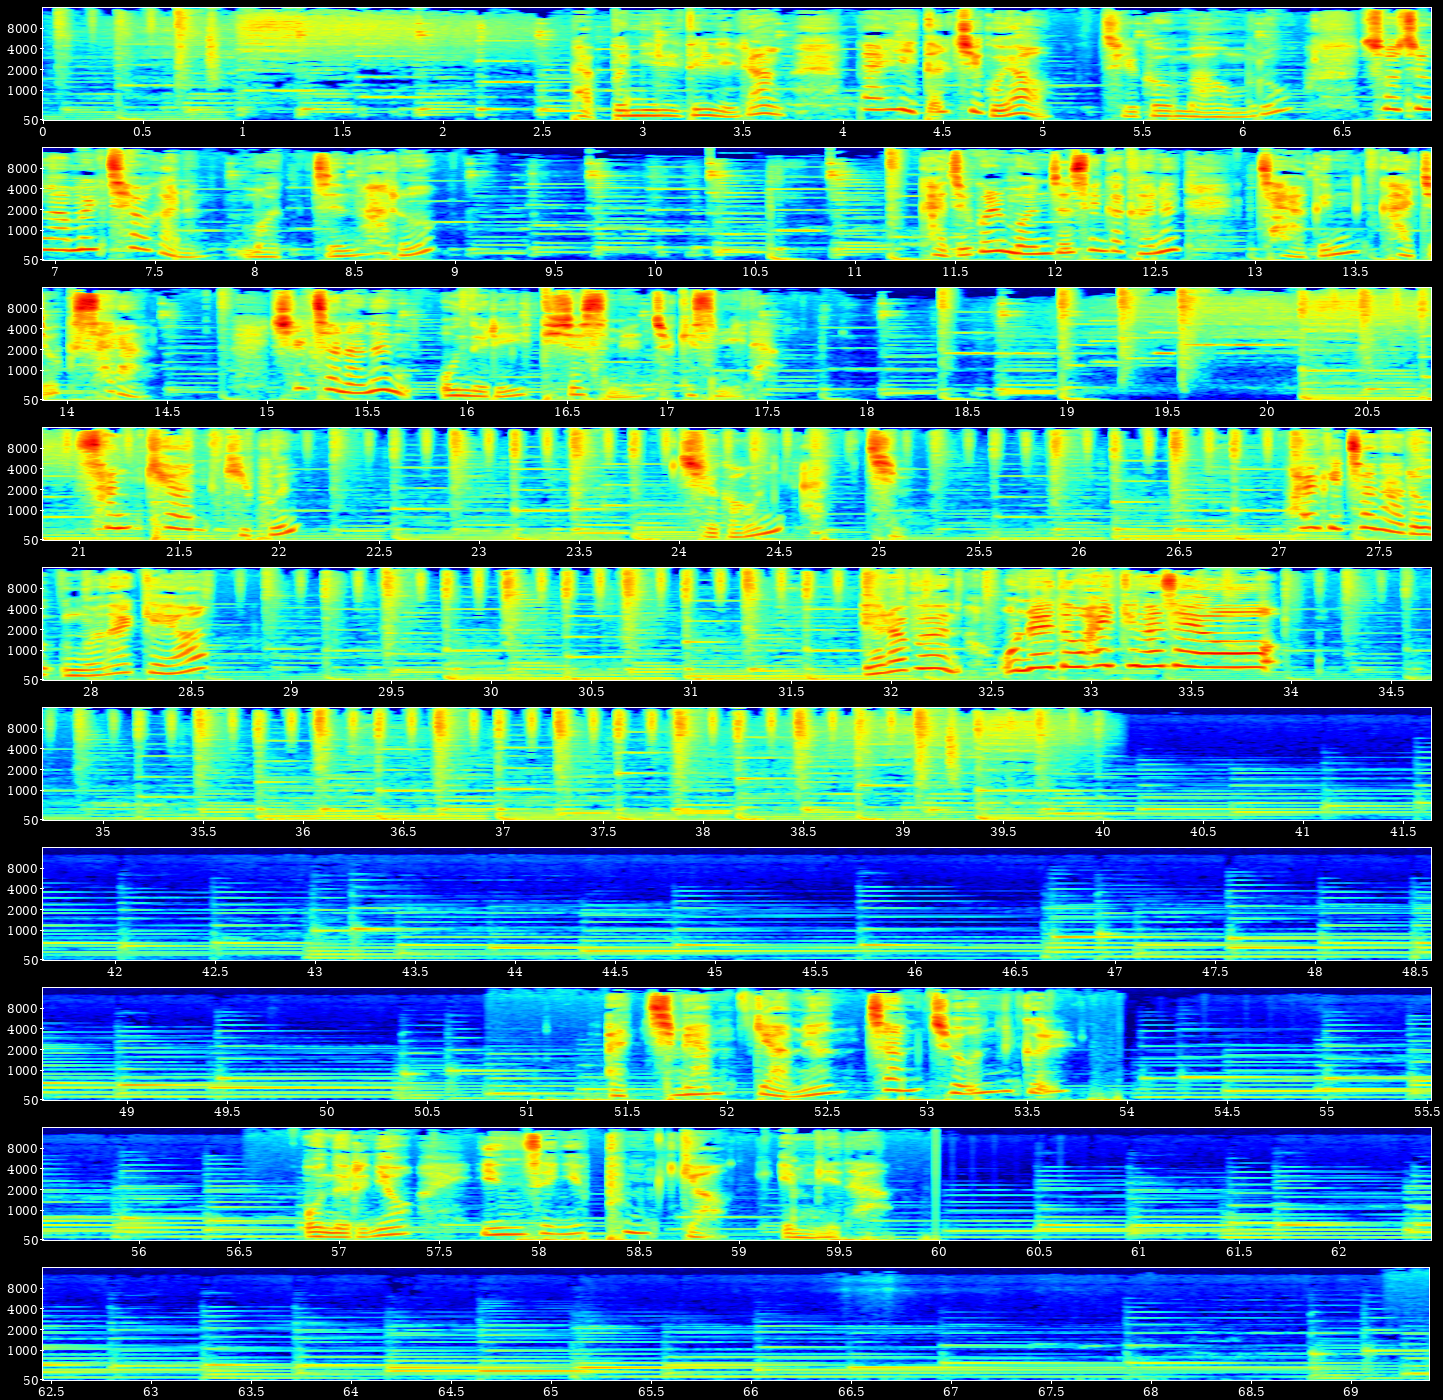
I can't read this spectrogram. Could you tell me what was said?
바쁜 일들이랑 빨리 떨치고요. 즐거운 마음으로 소중함을 채워가는 멋진 하루. 가족을 먼저 생각하는 작은 가족 사랑. 실천하는 오늘이 되셨으면 좋겠습니다. 상쾌한 기분, 즐거운 아침. 활기찬 하루 응원할게요. 여러분, 오늘도 화이팅 하세요! 아침에 함께하면 참 좋은 글. 오늘은요, 인생의 품격입니다.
